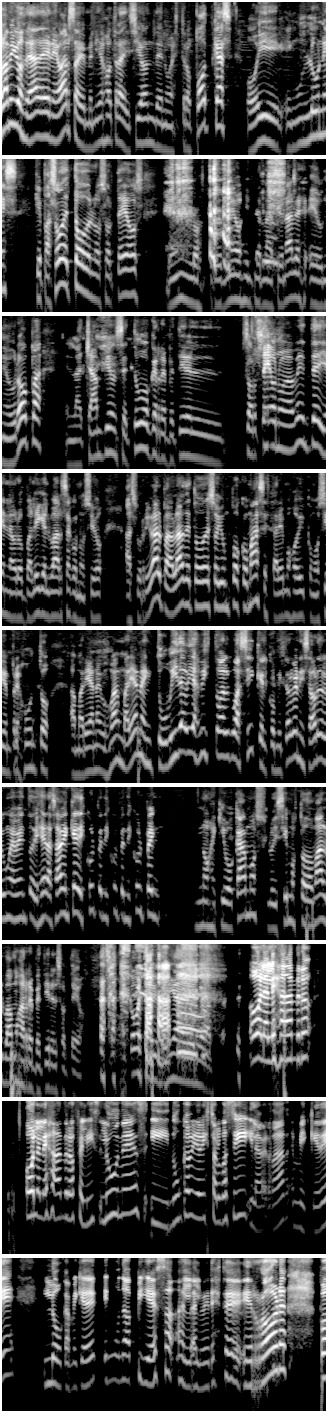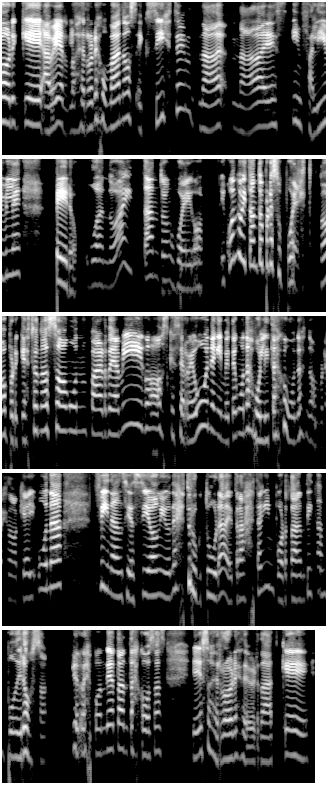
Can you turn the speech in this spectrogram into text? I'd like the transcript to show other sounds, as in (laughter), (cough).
Hola amigos de ADN Barça, bienvenidos a otra edición de nuestro podcast. Hoy en un lunes que pasó de todo en los sorteos, en los torneos internacionales en Europa, en la Champions se tuvo que repetir el sorteo nuevamente y en la Europa League el Barça conoció a su rival. Para hablar de todo eso y un poco más, estaremos hoy como siempre junto a Mariana Guzmán. Mariana, ¿en tu vida habías visto algo así? Que el comité organizador de algún evento dijera, ¿saben qué? Disculpen, disculpen, disculpen, nos equivocamos, lo hicimos todo mal, vamos a repetir el sorteo. (laughs) ¿Cómo estás? Bienvenida. Hola Alejandro. Hola Alejandro, feliz lunes y nunca había visto algo así y la verdad me quedé loca, me quedé en una pieza al, al, ver este error, porque, a ver, los errores humanos existen, nada, nada es infalible, pero cuando hay tanto en juego, y cuando hay tanto presupuesto, ¿no? Porque esto no son un par de amigos que se reúnen y meten unas bolitas con unos nombres, ¿no? Que hay una financiación y una estructura detrás tan importante y tan poderosa que responde a tantas cosas y esos errores de verdad que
